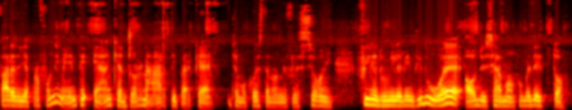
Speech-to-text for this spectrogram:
fare degli approfondimenti e anche aggiornarti perché diciamo queste erano riflessioni fine 2022, oggi siamo come detto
